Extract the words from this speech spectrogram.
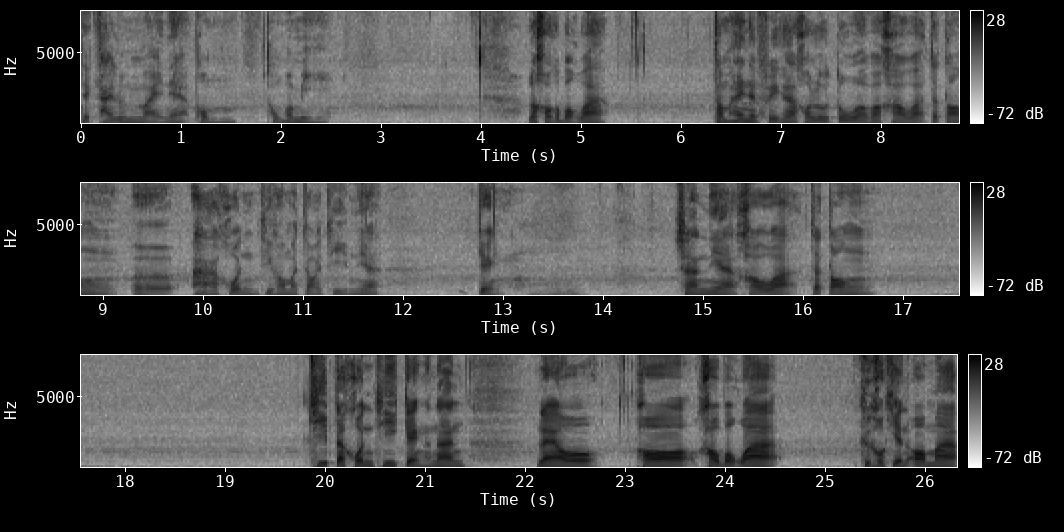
เด็กไทยรุ่นใหม่เนี่ย ผมผมว่ามี แล้วเขาก็บอกว่า ทำให้ Netflix อะเขารู้ตัวว่าเขาอะจะต้องออหาคนที่เข้ามาจอยทีมเนี่ย เก่ง ฉะนั้นเนี่ยเขาอะจะต้อง keep แต่คนที่เก่งเท่านั้น แล้วพอเขาบอกว่าคือเขาเขียนอ้อมมาก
